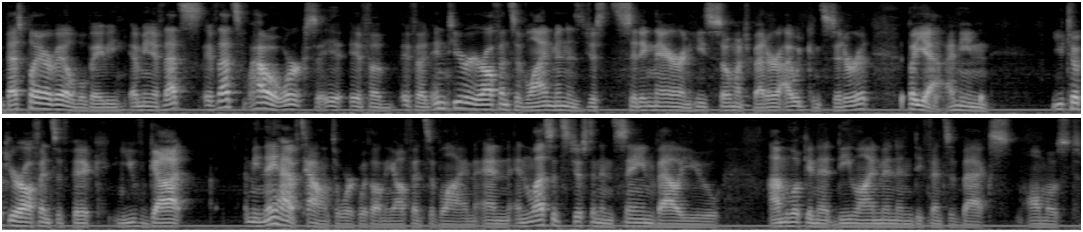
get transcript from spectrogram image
best player available, baby. I mean, if that's if that's how it works, if a if an interior offensive lineman is just sitting there and he's so much better, I would consider it. But yeah, I mean, you took your offensive pick. You've got I mean, they have talent to work with on the offensive line, and unless it's just an insane value, I'm looking at D linemen and defensive backs almost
